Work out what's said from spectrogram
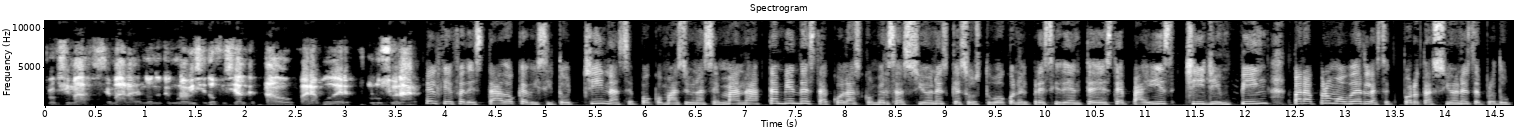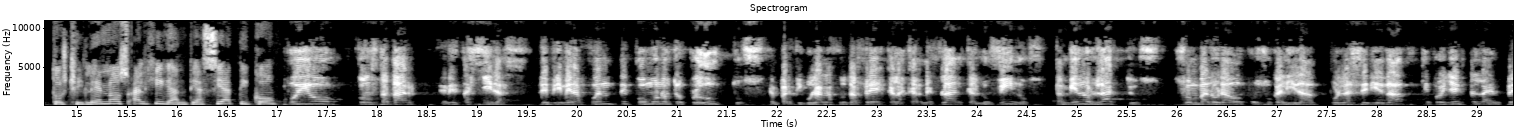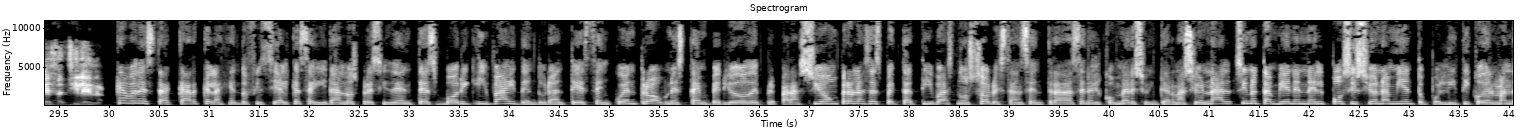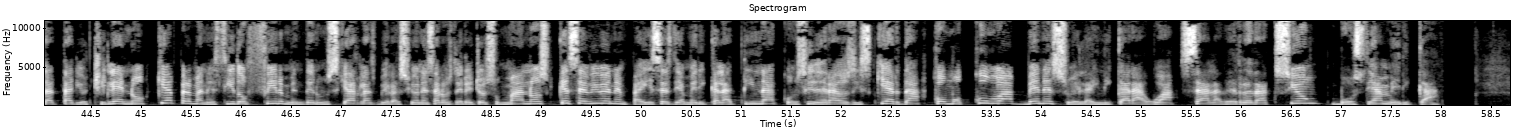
próximas semanas en donde tengo una visita oficial de Estado para poder solucionar. El jefe de Estado que visitó China hace poco más de una semana también destacó las conversaciones que sostuvo con el presidente de este país, Xi Jinping, para promover las exportaciones de productos chilenos al gigante asiático. He podido constatar en estas giras de primera fuente cómo nuestros productos, en particular la fruta fresca, las carnes blancas, los vinos, también los lácteos, son valorados por su calidad, por la seriedad que proyectan las empresas chilenas. Cabe destacar que la agenda oficial que seguirán los presidentes Boric y Biden durante este encuentro aún está en periodo de preparación, pero las expectativas no solo están centradas en el comercio internacional, sino también en el posicionamiento político del mandatario chileno, que ha permanecido firme en denunciar las violaciones a los derechos humanos que se viven en países de América Latina considerados de izquierda como Cuba, Venezuela y Nicaragua. Sala de redacción, Voz de América.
